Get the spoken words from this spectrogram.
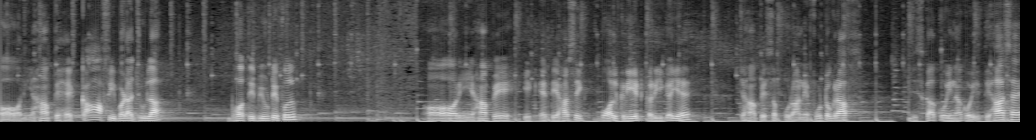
और यहाँ पे है काफ़ी बड़ा झूला, बहुत ही ब्यूटीफुल और यहाँ पे एक ऐतिहासिक वॉल क्रिएट करी गई है, जहाँ पे सब पुराने फोटोग्राफ्स जिसका कोई ना कोई इतिहास है।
